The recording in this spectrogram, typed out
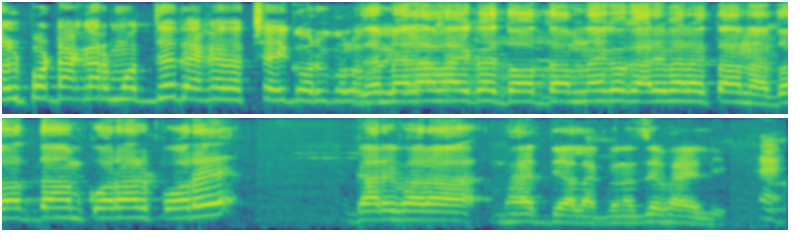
অল্প টাকার মধ্যে দেখা যাচ্ছে এই গরুগুলো মেলা। ভাই কয় দরদাম নাই গো গাড়ি ভাড়া তা না। দরদাম করার পরে গাড়ি ভাড়া ভাই দেওয়া লাগবে না যে ভাই লিখ হ্যাঁ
